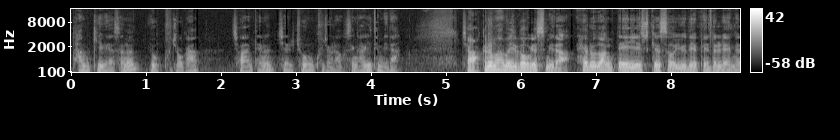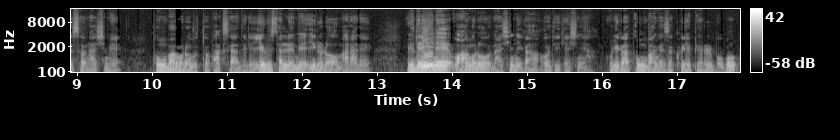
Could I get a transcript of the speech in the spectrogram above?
담기 위해서는 이 구조가 저한테는 제일 좋은 구조라고 생각이 듭니다. 자, 그럼 한번 읽어보겠습니다. 헤롯 왕때 예수께서 유대 베들레헴에서 나심에 동방으로부터 박사들이 예루살렘에 이르러 말하되 유대인의 왕으로 나시니가 어디 계시냐? 우리가 동방에서 그의 별을 보고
